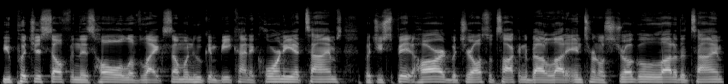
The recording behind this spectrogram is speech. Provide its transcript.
you put yourself in this hole of like someone who can be kind of corny at times, but you spit hard, but you're also talking about a lot of internal struggle a lot of the time.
